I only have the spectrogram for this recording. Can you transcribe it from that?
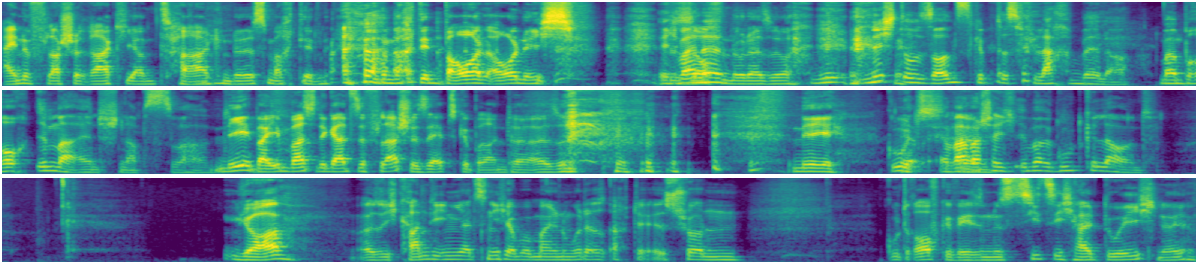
eine Flasche Raki am Tag, ne, das macht den, macht den Bauern auch nicht Ich besoffen meine- oder so. ni- nicht umsonst gibt es Flachmänner. Man braucht immer einen Schnaps zur Hand. Nee, bei ihm war es eine ganze Flasche selbstgebrannter. Also. nee, gut. Er, er war ähm, wahrscheinlich immer gut gelaunt. Ja, also ich kannte ihn jetzt nicht, aber meine Mutter sagt, er ist schon gut drauf gewesen. Es zieht sich halt durch, ne?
